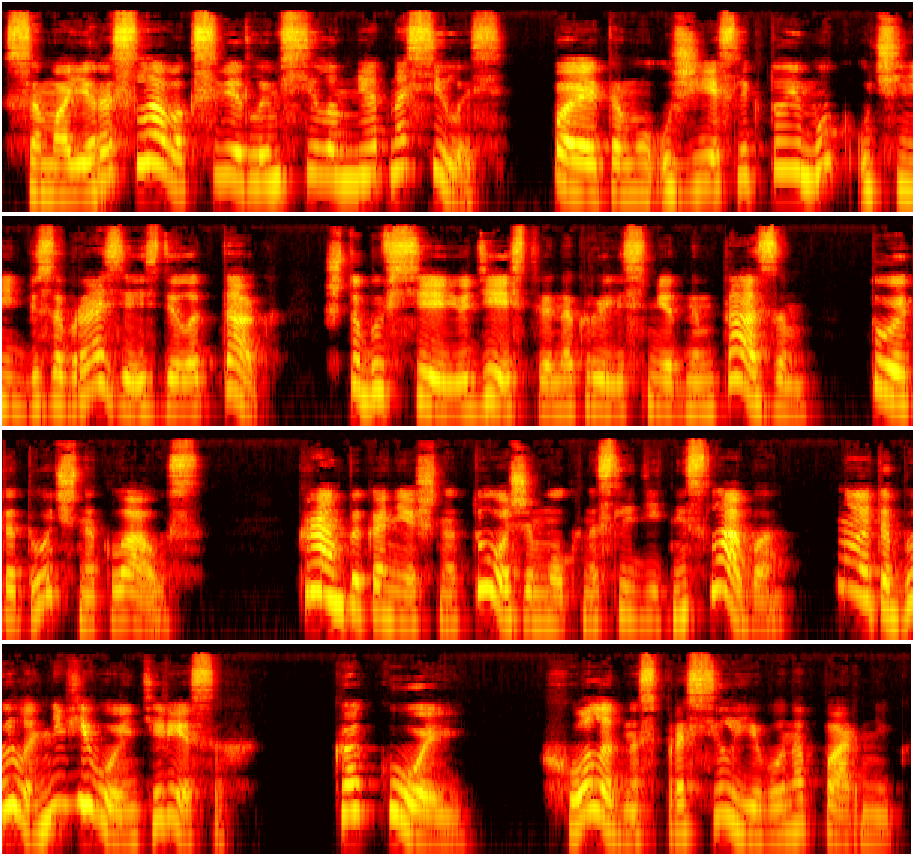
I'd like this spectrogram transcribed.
Сама Ярослава к светлым силам не относилась, поэтому уж если кто и мог учинить безобразие и сделать так, чтобы все ее действия накрылись медным тазом, то это точно Клаус. Крампы, конечно, тоже мог наследить не слабо, но это было не в его интересах. «Какой?» — холодно спросил его напарник.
